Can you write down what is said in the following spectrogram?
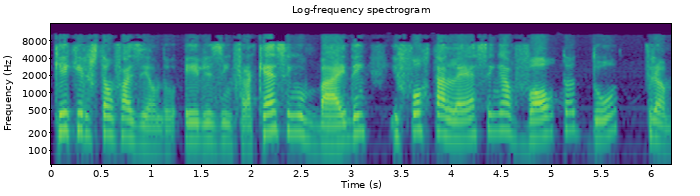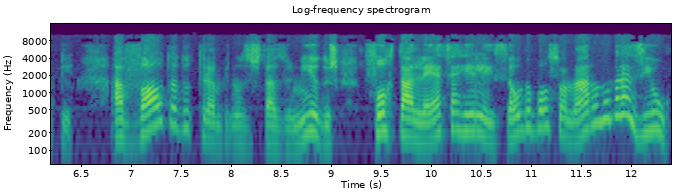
que, que eles estão fazendo? Eles enfraquecem o Biden e fortalecem a volta do Trump. A volta do Trump nos Estados Unidos fortalece a reeleição do Bolsonaro no Brasil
